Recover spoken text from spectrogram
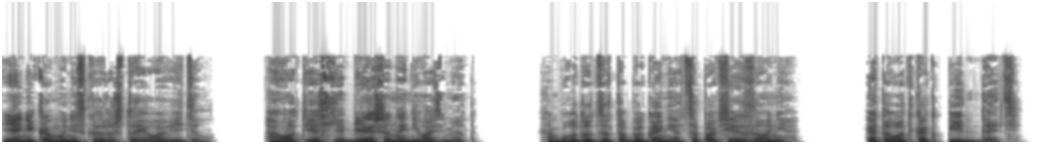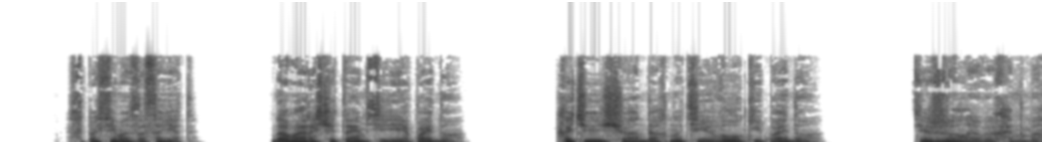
Я никому не скажу, что его видел. А вот если бешеный не возьмет, будут за тобой гоняться по всей зоне. Это вот как пить дать. Спасибо за совет. Давай рассчитаемся, и я пойду. Хочу еще отдохнуть и в луки пойду. Тяжелый выход был.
